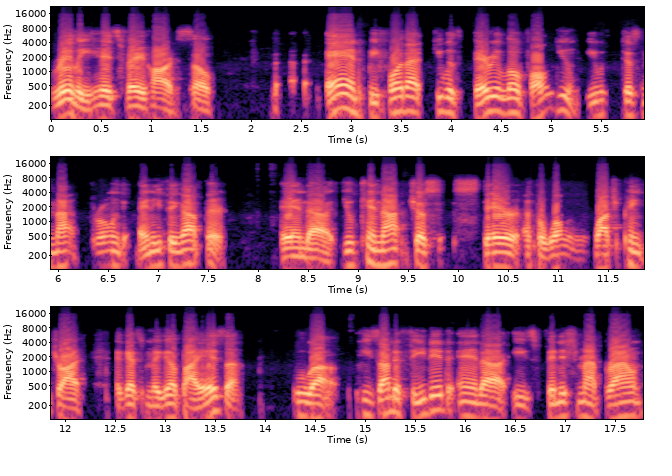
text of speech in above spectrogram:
really hits very hard. So, and before that, he was very low volume. He was just not throwing anything out there. And uh, you cannot just stare at the wall and watch paint dry against Miguel Baeza, who uh, he's undefeated and uh, he's finished Matt Brown.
